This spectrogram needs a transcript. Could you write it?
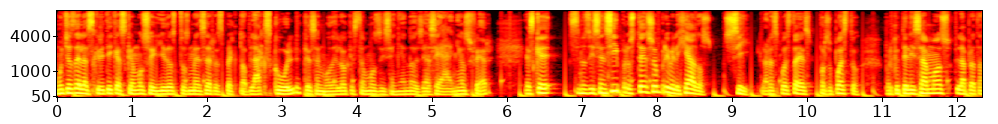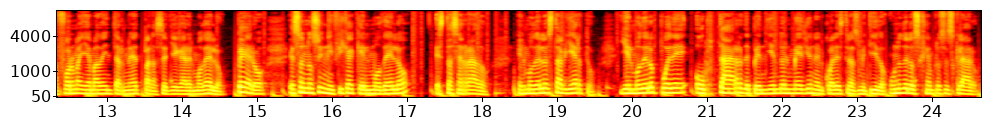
muchas de las críticas que hemos seguido estos meses respecto a Black School, que es el modelo que estamos diseñando desde hace años, Fer, es que nos dicen, sí, pero ustedes son privilegiados. Sí, la respuesta es, por supuesto, porque utilizamos la plataforma llamada Internet para hacer llegar el modelo. Pero eso no significa que el modelo está cerrado. El modelo está abierto y el modelo puede optar dependiendo del medio en el cual es transmitido. Uno de los ejemplos es claro.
